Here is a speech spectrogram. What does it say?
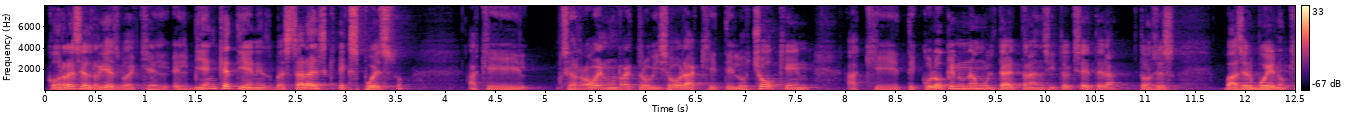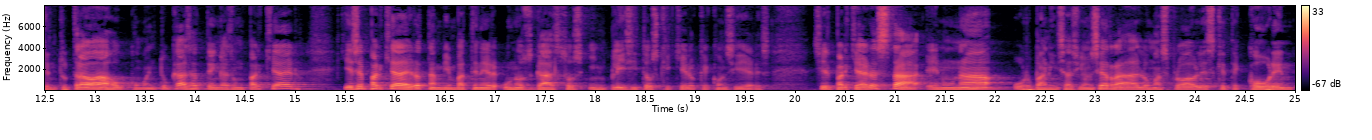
corres el riesgo de que el, bien que tienes va a estar expuesto a que se roben un retrovisor, a que te lo choquen, a que te coloquen una multa de tránsito, etc. Entonces va a ser bueno que en tu trabajo como en tu casa tengas un parqueadero. Y ese parqueadero también va a tener unos gastos implícitos que quiero que consideres. Si el parqueadero está en una urbanización cerrada, lo más probable es que te cobren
